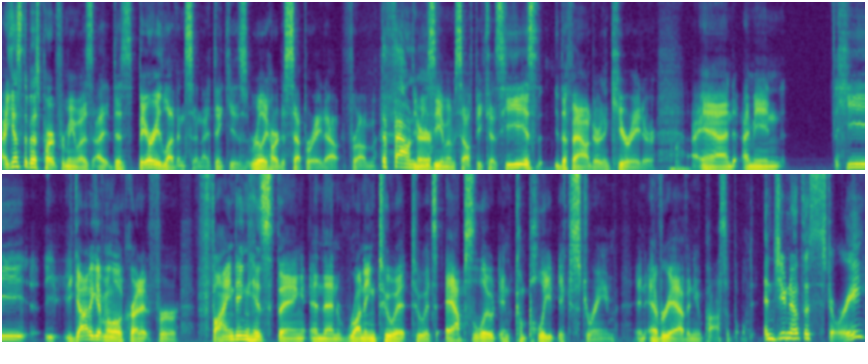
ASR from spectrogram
I- guess the best part for me was I, this Barry Levenson. I think is really hard to separate out from The founder. the museum himself because he is the founder and curator. And I mean, he you, you got to give him a little credit for finding his thing and then running to it to its absolute and complete extreme in every avenue possible. And do you know the story?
